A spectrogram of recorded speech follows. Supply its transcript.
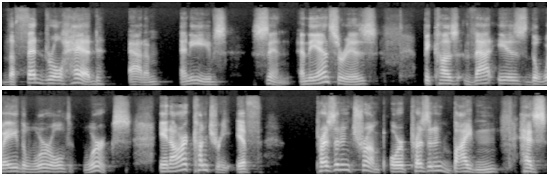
the federal head, Adam and Eve's sin? And the answer is because that is the way the world works. In our country, if President Trump or President Biden has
